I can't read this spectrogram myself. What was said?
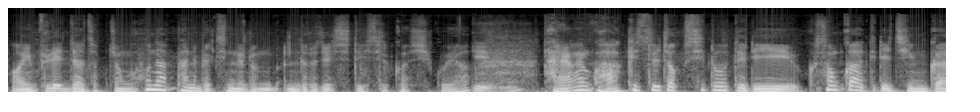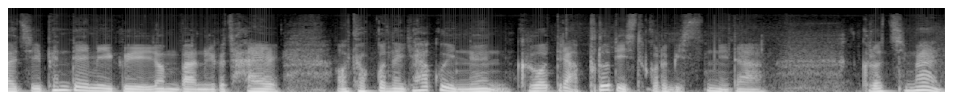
어 인플루엔자 접종 혼합하는 백신으로 만들어질 수도 있을 것이고요. 예. 다양한 과학기술적 시도들이 성과들이 지금까지 팬데믹을 1년 반 우리가 잘 어, 겪어내게 하고 있는 그것들이 앞으로도 있을 거로 믿습니다. 그렇지만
